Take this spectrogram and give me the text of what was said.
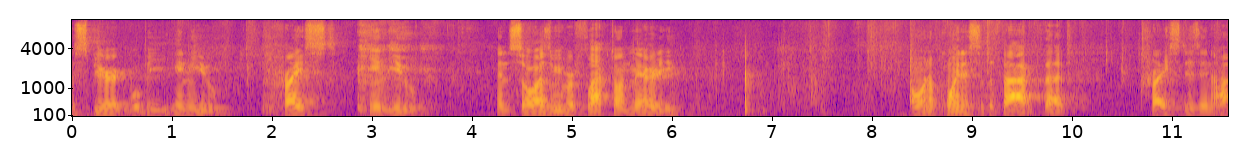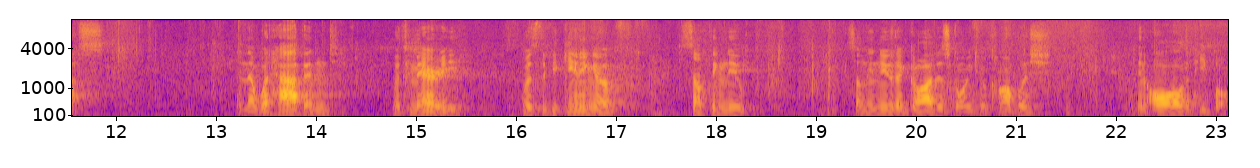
the Spirit will be in you, Christ in you. And so, as we reflect on Mary, I want to point us to the fact that Christ is in us. And that what happened with Mary was the beginning of something new. Something new that God is going to accomplish in all the people.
